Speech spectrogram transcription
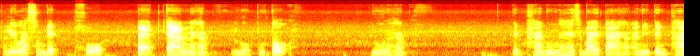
เขาเรียกว่าสมเด็จโพแปดก้านนะครับ หลวงปู่โตดูนะครับ เป็นผ้าดูง่ายสบายตาครับ อันนี้เป็นพระ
